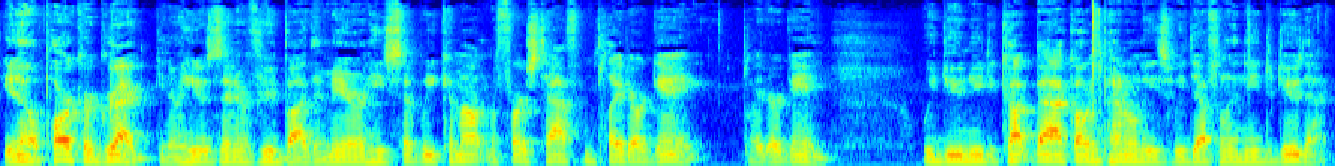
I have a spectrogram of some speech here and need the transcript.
You know, Parker Gregg, you know, he was interviewed by the Mirror and he said we come out in the first half and played our game. Played our game. We do need to cut back on penalties. We definitely need to do that.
